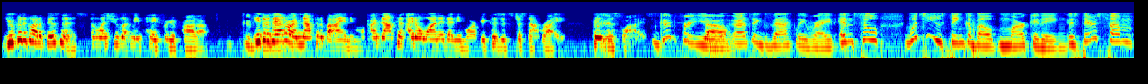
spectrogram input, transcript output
you're going to go out of business unless you let me pay for your product. Good Either that or I'm not going to buy anymore. I'm not going to, I don't want it anymore because it's just not right business wise. Good for you. So. That's exactly right. And so, what do you think about marketing? Is there some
